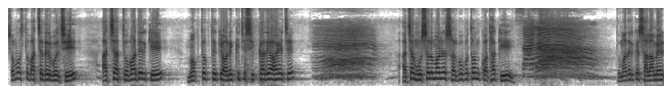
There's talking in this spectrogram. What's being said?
সমস্ত বাচ্চাদের বলছি আচ্ছা তোমাদেরকে মক্তব থেকে অনেক কিছু শিক্ষা দেওয়া হয়েছে? আচ্ছা মুসলমানের সর্বপ্রথম কথা কি? তোমাদেরকে সালামের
